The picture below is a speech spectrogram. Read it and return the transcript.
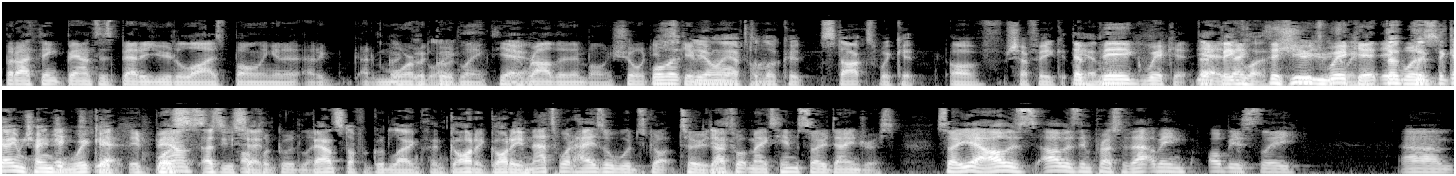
But I think bounce is better utilized bowling at a, at a, at a more of a good good length. length, yeah, Yeah. rather than bowling short. well, just that, give you only have to look at Starc's wicket of Shafiq at the the big there. wicket, That yeah, big, the, like, the huge, wicket. The, it was the, the game-changing it- wicket. yeah, it was, bounced as you said, off a good length. bounced off a good length, and God, it got him. and that's what Hazlewood's got too. That's Yeah. what makes him so dangerous. So yeah, I was I was impressed with that. I mean, obviously, um,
